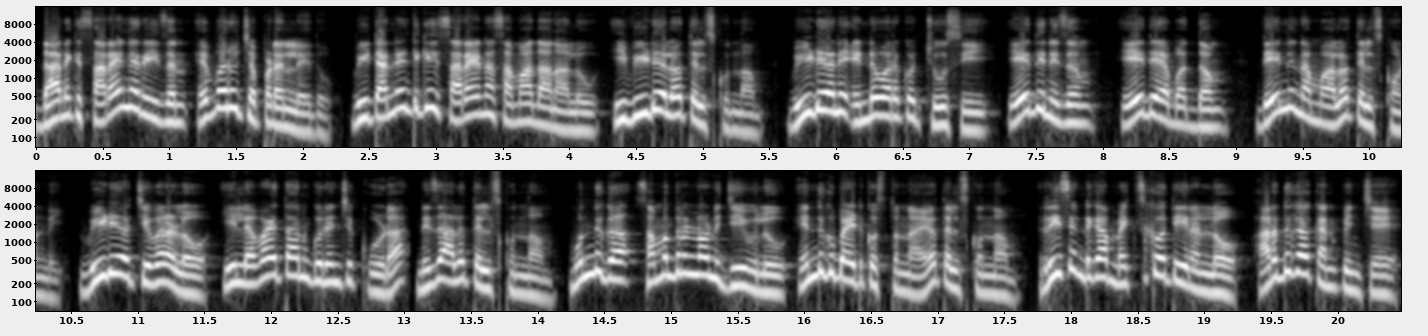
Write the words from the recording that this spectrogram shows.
దానికి సరైన రీజన్ ఎవ్వరూ చెప్పడం లేదు. వీటన్నింటికీ సరైన సమాధానాలు ఈ వీడియోలో తెలుసుకుందాం. వీడియోని ఎండు వరకు చూసి ఏది నిజం ఏది అబద్ధం దేన్ని నమ్మాలో తెలుసుకోండి. వీడియో చివరలో ఈ లెవైతాన్ గురించి కూడా నిజాలు తెలుసుకుందాం. ముందుగా సముద్రంలోని జీవులు ఎందుకు బయటకొస్తున్నాయో తెలుసుకుందాం. రీసెంట్గా మెక్సికో తీరంలో అరుదుగా కనిపించే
